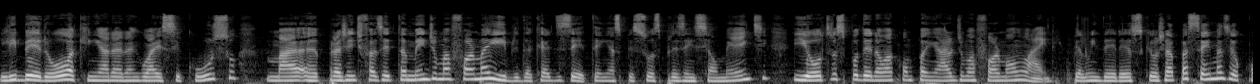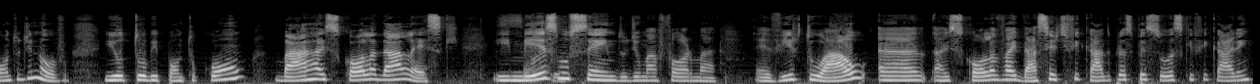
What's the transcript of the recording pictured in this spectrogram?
liberou aqui em Araranguá esse curso para a gente fazer também de uma forma híbrida. Quer dizer, tem as pessoas presencialmente e outras poderão acompanhar de uma forma online, pelo endereço que eu já passei, mas eu conto de novo. youtube.com barra Escola da Alesc. E mesmo sendo de uma forma é, virtual, a, a escola vai dar certificado para as pessoas que ficarem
